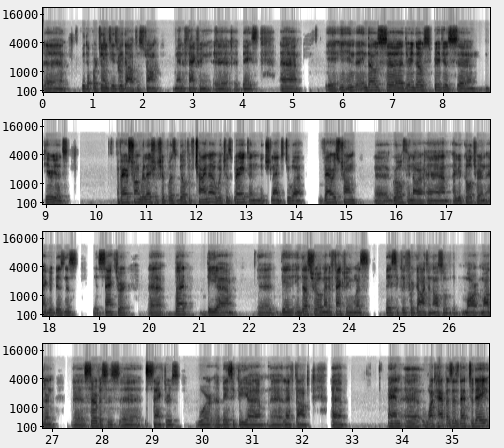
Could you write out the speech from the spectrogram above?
good opportunities without a strong manufacturing base. in, in those during those previous periods, a very strong relationship was built with China, which is great and which led to a very strong uh, growth in our uh, agriculture and agribusiness sector. Uh, but the um, uh, the industrial manufacturing was basically forgotten. Also, more modern uh, services uh, sectors were basically left out. and what happens is that today,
